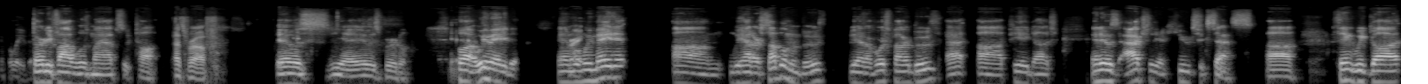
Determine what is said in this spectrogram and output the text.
I believe it. 35 was my absolute top. that's rough. It was yeah, it was brutal. But we made it. And Right. when we made it, um, we had our supplement booth. We had our horsepower booth at uh, PA Dutch, and it was actually a huge success. Uh, I think we got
